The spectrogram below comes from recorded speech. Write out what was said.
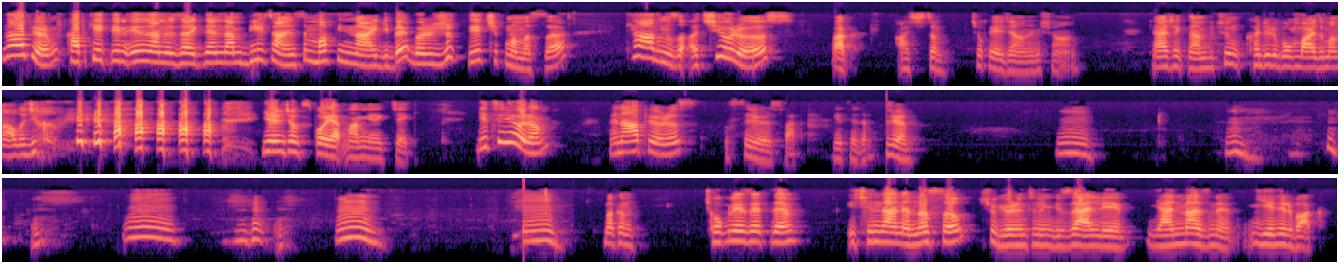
ne yapıyorum? Cupcake'lerin en önemli özelliklerinden bir tanesi muffinler gibi böyle jüt diye çıkmaması. Kağıdımızı açıyoruz. Bak açtım. Çok heyecanlıyım şu an. Gerçekten bütün kalori bombardımanı alacağım. Yarın çok spor yapmam gerekecek. Getiriyorum. Ve ne yapıyoruz? Isırıyoruz bak. Getirdim. Isırıyorum. Hmm. Hmm. Hmm. Hmm. Hmm. Bakın çok lezzetli. İçinden de nasıl? Şu görüntünün güzelliği. Yenmez mi? Yenir bak.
